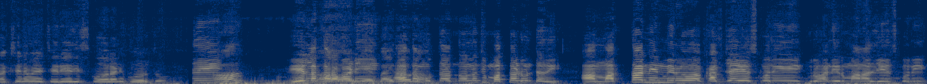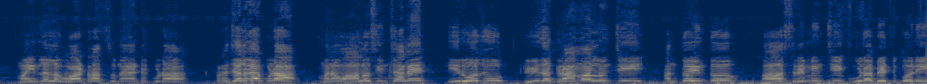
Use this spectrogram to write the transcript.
తక్షణమే చర్య తీసుకోవాలని కోరుతూ. ఏళ్ళ తరబడి తాత ముత్తాతల నుంచి మత్తడి ఉంటది. ఆ మత్తాన్ని మీరు కబ్జా చేసుకొని గృహ నిర్మాణాలు చేసుకొని మా ఇళ్ళలో వాటర్ వస్తున్నాయంటే కూడా ప్రజలుగా కూడా మనం ఆలోచించాలి. ఈరోజు వివిధ గ్రామాల నుంచి అంతో ఇంతో శ్రమించి కూడబెట్టుకొని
